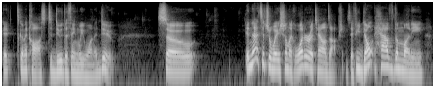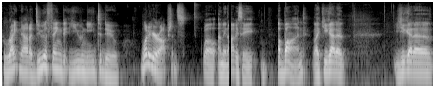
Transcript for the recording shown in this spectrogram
it's going to cost to do the thing we want to do. So in that situation, like what are a town's options? If you don't have the money right now to do a thing that you need to do, what are your options? Well, I mean, obviously, a bond. Like you gotta, you gotta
